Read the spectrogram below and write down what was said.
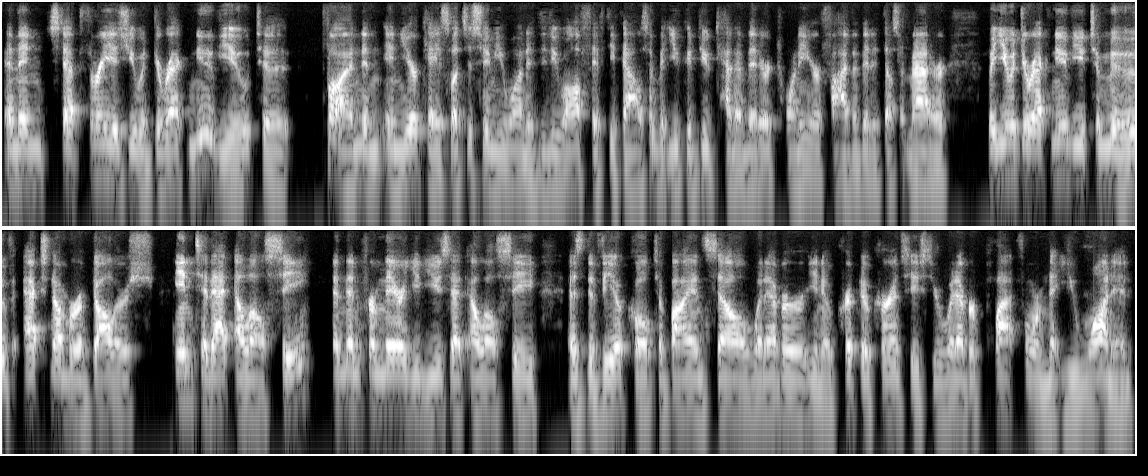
and then step three is you would direct NuView to fund. And in your case, let's assume you wanted to do all 50,000, but you could do 10 of it or 20 or five of it. It doesn't matter. But you would direct NuView to move X number of dollars into that LLC. And then from there, you'd use that LLC as the vehicle to buy and sell whatever, you know, cryptocurrencies through whatever platform that you wanted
